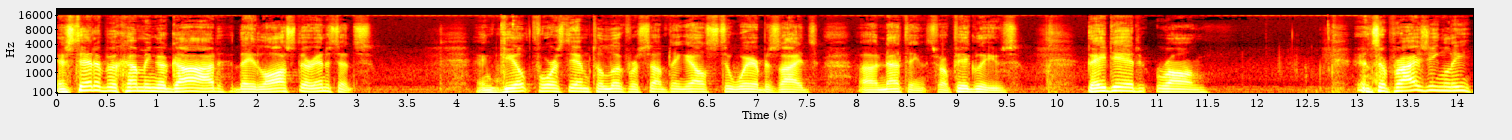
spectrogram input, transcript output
Instead of becoming a God, they lost their innocence. And guilt forced them to look for something else to wear besides uh, nothing, so fig leaves. They did wrong. And surprisingly,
